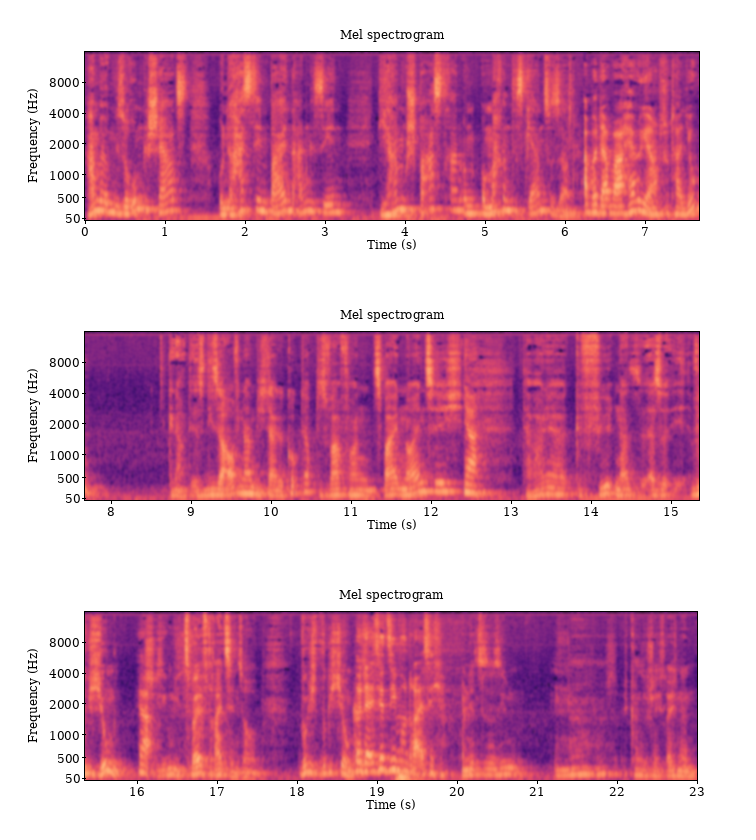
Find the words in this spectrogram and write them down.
haben irgendwie so rumgescherzt und du hast den beiden angesehen, die haben Spaß dran und, und machen das gern zusammen. Aber da war Harry ja noch total jung. Genau, also diese Aufnahmen, die ich da geguckt habe, das war von 92. Ja. Da war der gefühlt, also wirklich jung. Ja. Irgendwie 12, 13 so. Wirklich, wirklich jung. Und der ist jetzt 37. Und jetzt ist er 7 ich kann so schlecht rechnen.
